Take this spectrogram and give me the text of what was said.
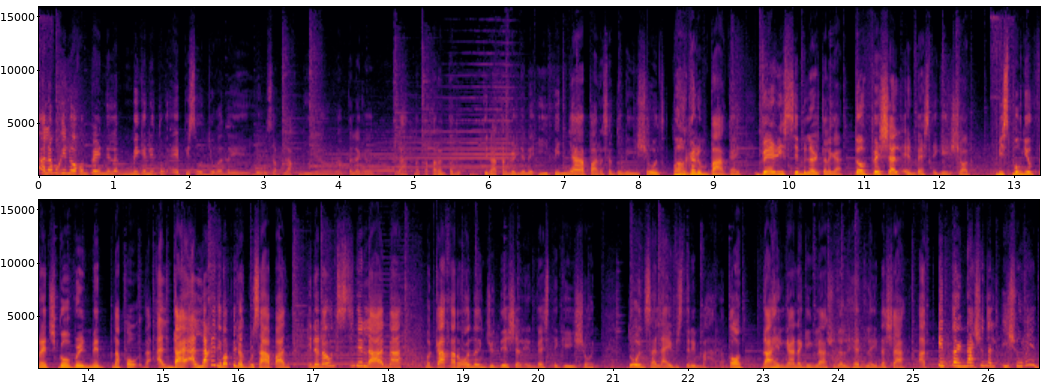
alam mo, kino-compare nila, may ganitong episode yung ano eh, yung sa Black Mirror talagang lahat ng katarantado, tinatanggal niya na ipin niya para sa donations, mga ganung bagay. Very similar talaga. The official investigation. Mismong yung French government na po, al, al laki di ba pinag-usapan, in-announce nila na magkakaroon ng judicial investigation doon sa live stream marathon. Dahil nga naging national headline na siya at international issue rin.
